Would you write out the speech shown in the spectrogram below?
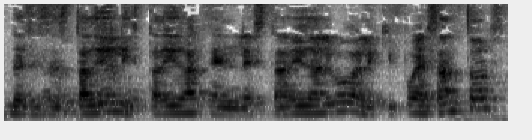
desde su estadio el, estadio, el estadio Hidalgo al equipo de Santos.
